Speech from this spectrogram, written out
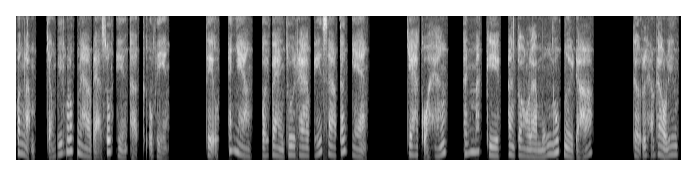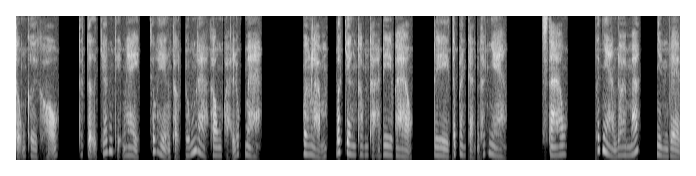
văn lẩm chẳng biết lúc nào đã xuất hiện ở cửa viện. Tiểu ác nhàn vội vàng chui ra phía sau thất nhàn. Cha của hắn, ánh mắt kia hoàn toàn là muốn nuốt người đó. Tự lão đầu liên tục cười khổ, tự tự chết thiện này xuất hiện thật đúng là không phải lúc mà. Vân lẩm bất chân thông thả đi vào, đi tới bên cạnh thất nhàn. Sao? Thất nhàn đôi mắt, nhìn về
